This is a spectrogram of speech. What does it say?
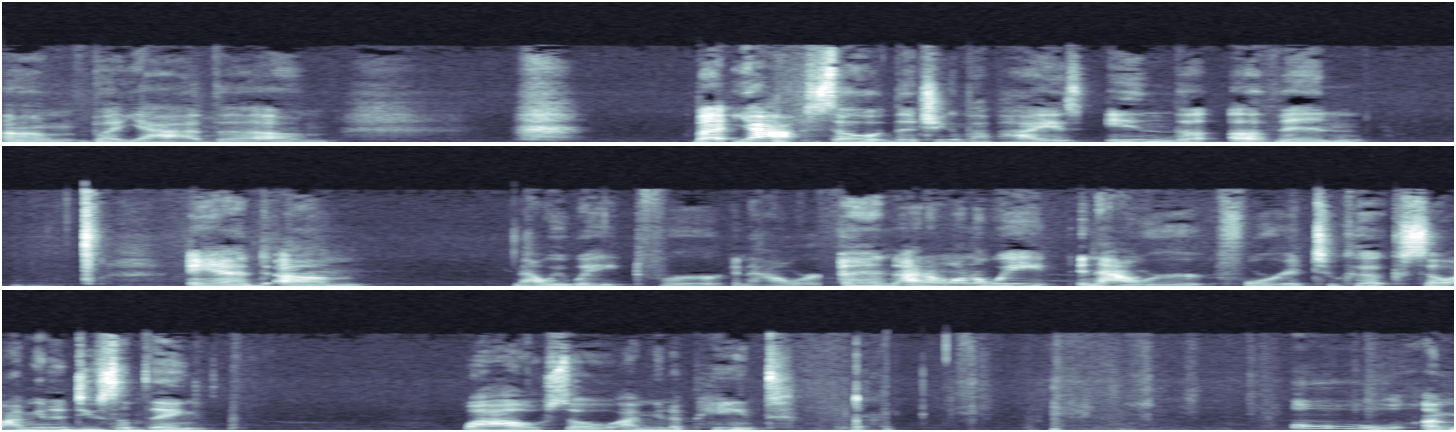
Um, but yeah, the um but yeah, so the chicken pot pie is in the oven. And um now we wait for an hour. And I don't want to wait an hour for it to cook, so I'm to do something. Wow, so I'm to paint. Oh, I'm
